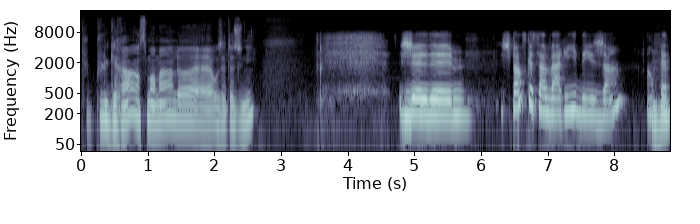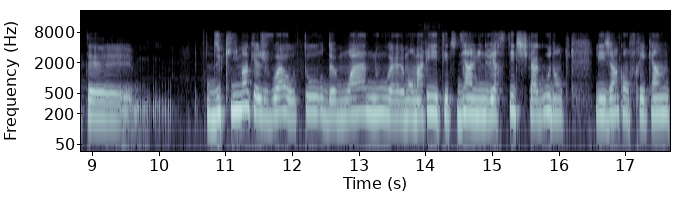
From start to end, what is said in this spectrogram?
plus, plus, grand en ce moment là, aux États-Unis? Je, je pense que ça varie des gens. En mhm. fait, euh, du climat que je vois autour de moi, nous, euh, mon mari est étudiant à l'Université de Chicago, donc les gens qu'on fréquente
